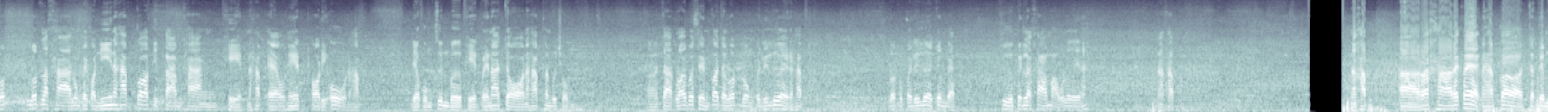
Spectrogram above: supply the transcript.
ลด ลดราคาลงไปกว่านนี้นะครับ ก็ติดตามทางเพจนะครับ L H Audio นะครับ เดี๋ยวผมขึ้นเบอร์เพจไว้หน้าจอนะครับ ท่านผู้ชม จากร้อยเปอร์เซ็นก็จะลดลงไปเรื่อยๆนะครับ ลดลงไปเรื่อยๆ จนแบบคือเป็นราคาเหมาเลยนะนะครับนะครับราคาแรก ๆนะครับ ก็จะเต็ม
